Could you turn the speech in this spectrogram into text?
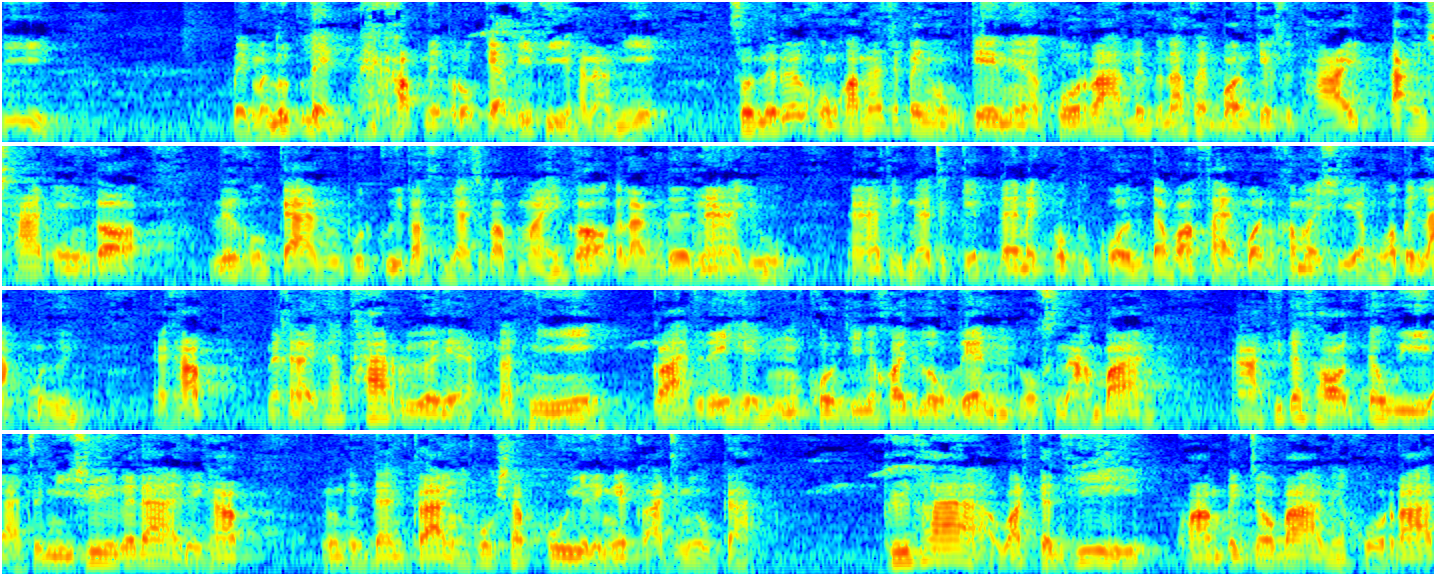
ที่เป็นมนุษย์เหล็กนะครับในโปรแกรมที่ถี่ขนาดนี้ ส่วนในเรื่องของความน่าจะเป็นของเกมเนี่ยโคราชเล่นต่อหน้าแฟนบอลเกมสุดท้ายต่างชาติเองก็เรื่องของการพูดคุยต่อสัญญาฉบับใหม่ก็กำลังเดินหน้าอยู่นะถึงแม้จะเก็บได้ไม่ครบทุกคน แต่ว่าแฟนบอลเข้ามาเชียร์ผมว่าเป็นหลักหมื่นนะครับในขณะที่ถ้าท่าเรือเนี่ยนัดนี้ก็อาจจะได้เห็นคนที่ไม่ค่อยได้ลงเล่นลงสนามบ้าง อ่าทิตทรทิตวีอาจจะมีชื่อก็ได้นะครับรวมถึงด้านกลางอย่างพวกชับปุยอะไรเงี้ยก็อาจจะมีโอกาส คือถ้าวัดกันที่ความเป็นเจ้าบ้านเนี่ยโคราช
